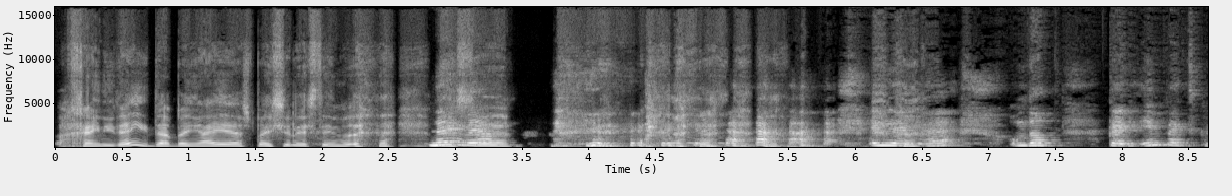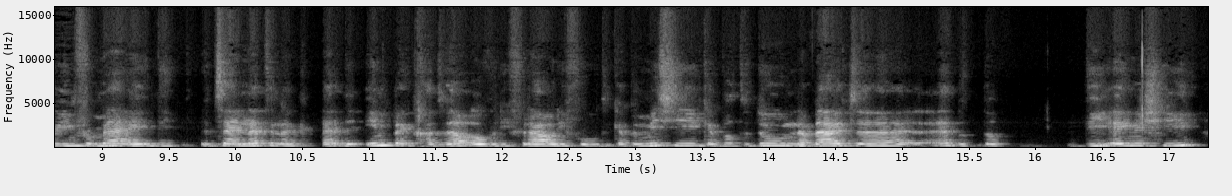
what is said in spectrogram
Geen idee, daar ben jij eh, specialist in. Nee, Dus, eh, ik denk, hè, omdat, kijk, Impact Queen voor mij, die, het zijn letterlijk, hè, de impact gaat wel over die vrouw die voelt, ik heb een missie, ik heb wat te doen, naar buiten, hè, dat, dat, die energie.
